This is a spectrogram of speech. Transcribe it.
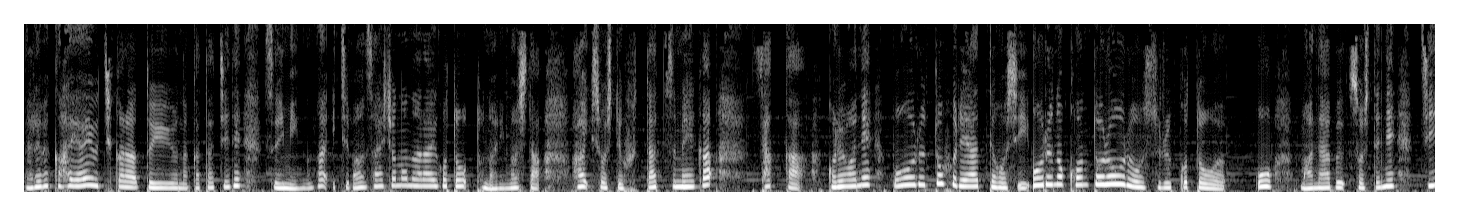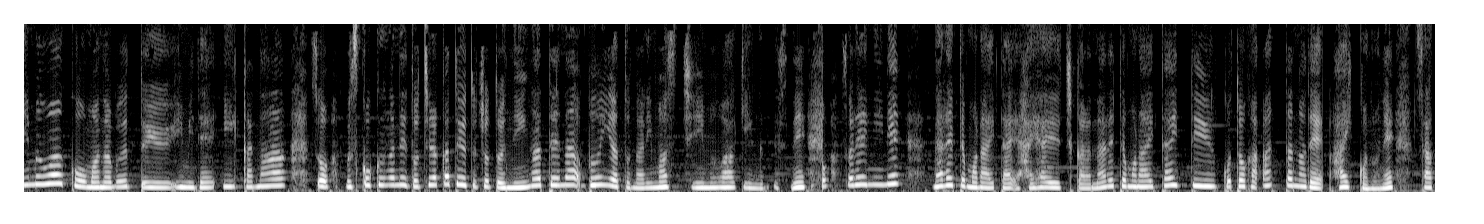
なるべく早いうちからというような形でスイミングが一番最初の習い事となりました。はいそして2つ目がサッカー。これはねボールと触れ合ってほしい。ボールのコントロールをすることを学ぶ。そしてねチームワークを学ぶっていう意味でいいかな。そう息子くんがねどちらかというとちょっと苦手な分野となります。チームワーキングですね。それにね慣れてもらいたい。早いうちから慣れてもらいたいっていうことがあったのではいこのねサッ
